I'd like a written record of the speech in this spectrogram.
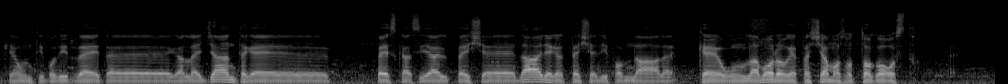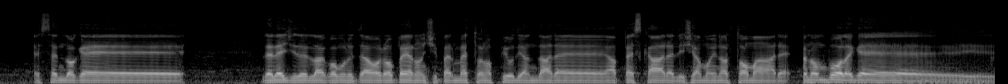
che è un tipo di rete galleggiante che pesca sia il pesce d'aria che il pesce di fondale che è un lavoro che facciamo sotto costo essendo che le leggi della comunità europea non ci permettono più di andare a pescare diciamo, in alto mare. Non vuole che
